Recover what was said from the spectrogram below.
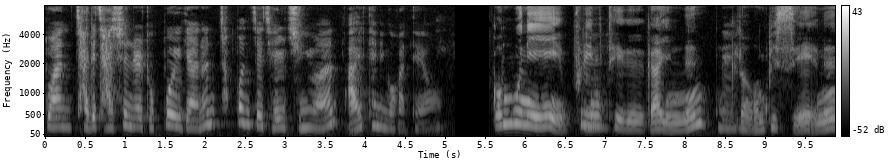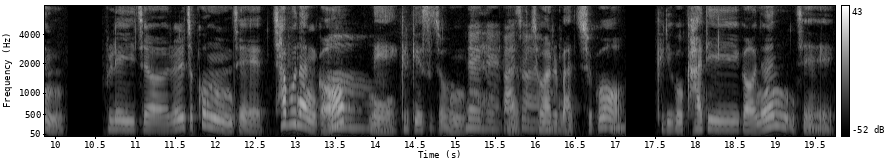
또한 자기 자신을 돋보이게 하는 첫 번째 제일 중요한 아이템인 것 같아요. 꽃무늬 프린트가 있는 네. 그런 원피스에는 블레이저를 조금 이제 차분한 거, 아. 네 그렇게 해서 좀 네네 맞아요. 네, 조화를 맞추고 음. 그리고 가디건은 이제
